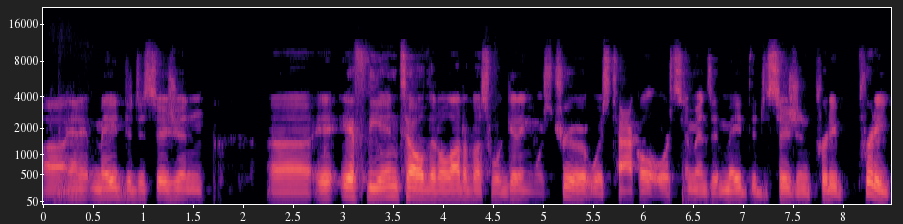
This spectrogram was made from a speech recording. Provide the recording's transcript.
uh, and it made the decision. Uh, if the intel that a lot of us were getting was true, it was tackle or Simmons. It made the decision pretty pretty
